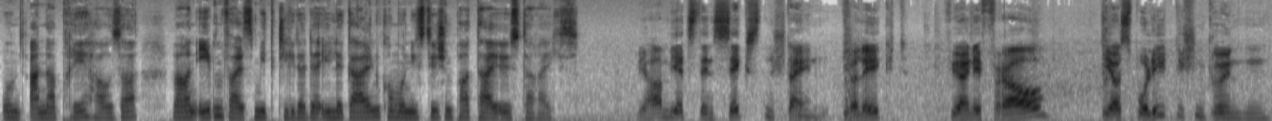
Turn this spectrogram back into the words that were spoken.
und Anna Prehauser waren ebenfalls Mitglieder der illegalen Kommunistischen Partei Österreichs. Wir haben jetzt den sechsten Stein verlegt für eine Frau, die aus politischen Gründen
